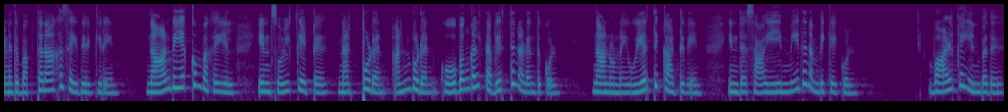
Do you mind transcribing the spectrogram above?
எனது பக்தனாக செய்திருக்கிறேன். நான் வியக்கும் வகையில் என் சொல் கேட்டு நட்புடன் அன்புடன் கோபங்கள் தவிர்த்து நடந்து கொள். நான் உன்னை உயர்த்தி காட்டுவேன். இந்த சாயியின் மீது நம்பிக்கை கொள். வாழ்க்கை என்பது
